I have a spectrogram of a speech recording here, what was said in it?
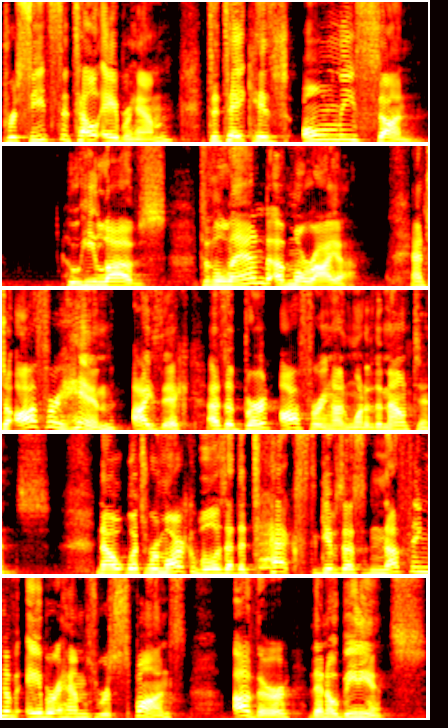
proceeds to tell Abraham to take his only son, who he loves, to the land of Moriah and to offer him, Isaac, as a burnt offering on one of the mountains. Now, what's remarkable is that the text gives us nothing of Abraham's response other than obedience.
